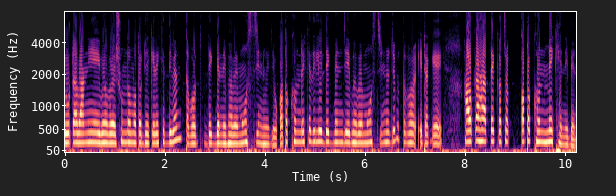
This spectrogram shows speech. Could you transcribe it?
ডোটা বানিয়ে এইভাবে সুন্দর মতো ঢেকে রেখে দিবেন, তারপর দেখবেন এভাবে মসৃণ হয়ে যাবে। কতক্ষণ রেখে দিলে দেখবেন যে এইভাবে মসৃণ হয়ে যাবে, তারপর এটাকে হালকা হাতে কতক্ষণ মেখে নেবেন।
